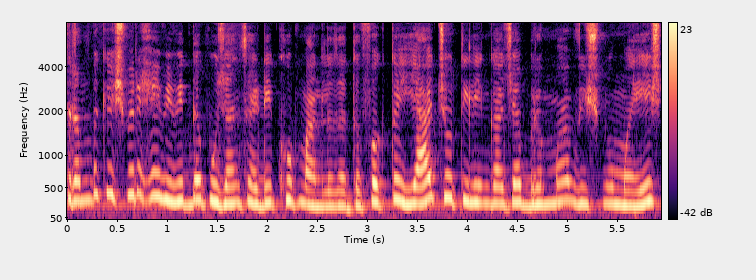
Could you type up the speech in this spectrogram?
त्र्यंबकेश्वर हे विविध पूजांसाठी खूप मानलं जातं. फक्त या ज्योतिर्लिंगाच्या ब्रह्मा विष्णू महेश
